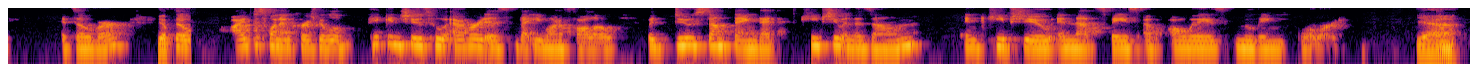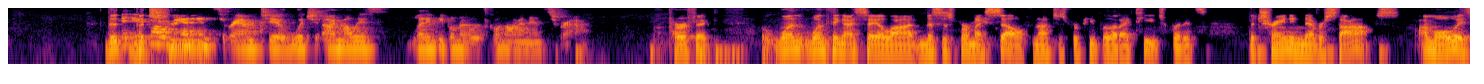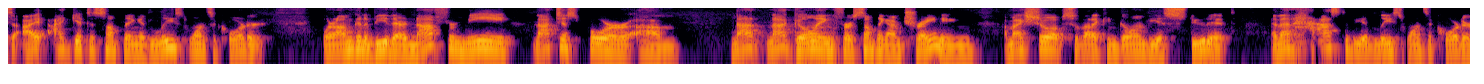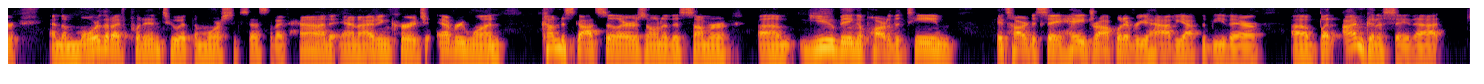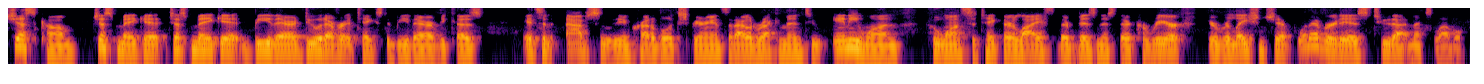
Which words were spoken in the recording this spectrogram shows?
it's over. Yep. So I just want to encourage people to pick and choose whoever it is that you want to follow, but do something that keeps you in the zone and keeps you in that space of always moving forward. Yeah. So, the, and you the follow me on Instagram too, which I'm always letting people know what's going on on Instagram. Perfect one one thing I say a lot, and this is for myself, not just for people that I teach, but it's the training never stops. I'm always I, I get to something at least once a quarter where I'm going to be there, not for me, not just for um, not not going for something I'm training. I might show up so that I can go and be a student, and that has to be at least once a quarter. And the more that I've put into it, the more success that I've had. And I'd encourage everyone come to Scottsdale, Arizona this summer. Um, you being a part of the team, it's hard to say, hey, drop whatever you have, you have to be there. Uh, but I'm going to say that just come, just make it, just make it, be there, do whatever it takes to be there because it's an absolutely incredible experience that I would recommend to anyone who wants to take their life, their business, their career, your relationship, whatever it is, to that next level.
